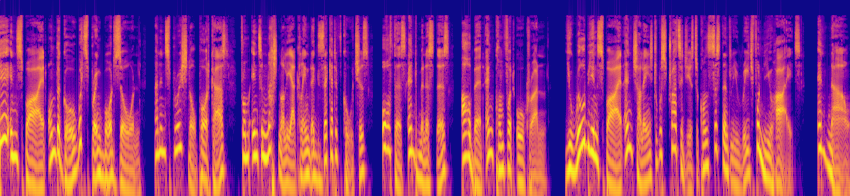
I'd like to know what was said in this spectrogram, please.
Stay inspired on the go with Springboard Zone, an inspirational podcast from internationally acclaimed executive coaches, authors, and ministers Albert and Comfort Ocran. You will be inspired and challenged with strategies to consistently reach for new heights. And now,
